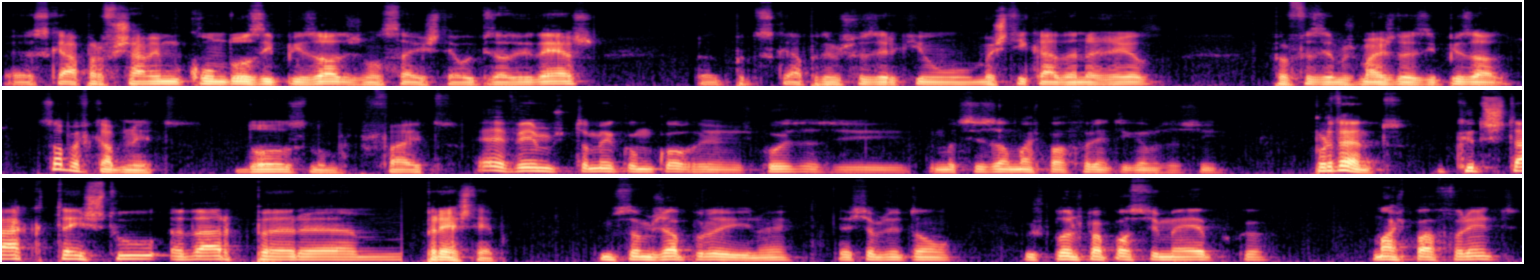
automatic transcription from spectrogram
uh, se calhar para fechar mesmo com 12 episódios, não sei, este é o episódio 10, portanto, se calhar podemos fazer aqui uma esticada na rede para fazermos mais dois episódios, só para ficar bonito. 12, número perfeito. É, vemos também como correm as coisas e uma decisão mais para a frente, digamos assim. Portanto, que destaque tens tu a dar para, para esta época? Começamos já por aí, não é? Deixamos então os planos para a próxima época mais para a frente.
